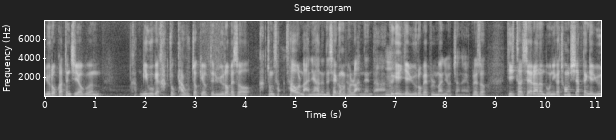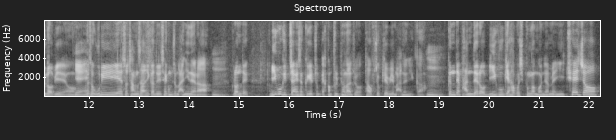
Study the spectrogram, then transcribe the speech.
유럽 같은 지역은 각- 미국의 각종 다국적 기업들이 유럽에서 각종 사, 사업을 많이 하는데 세금을 별로 안 낸다. 음. 그게 이제 유럽의 불만이었잖아요. 그래서 디지털세라는 논의가 처음 시작된 게 유럽이에요. 예. 그래서 우리에서 장사하니까 너희 세금 좀 많이 내라. 음. 그런데 미국 입장에서는 그게 좀 약간 불편하죠. 다국적 기업이 많으니까. 음. 근데 반대로 미국이 하고 싶은 건 뭐냐면 이 최저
